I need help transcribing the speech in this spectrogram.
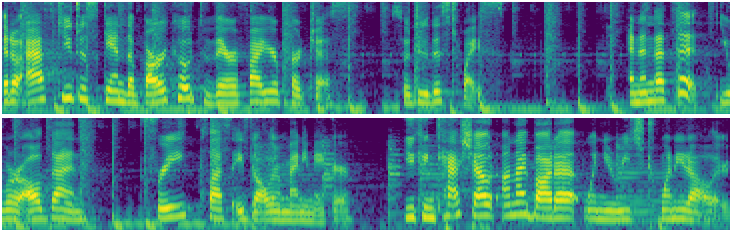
It'll ask you to scan the barcode to verify your purchase. So do this twice. And then that's it, you are all done. Free plus a dollar money maker. You can cash out on Ibotta when you reach $20.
